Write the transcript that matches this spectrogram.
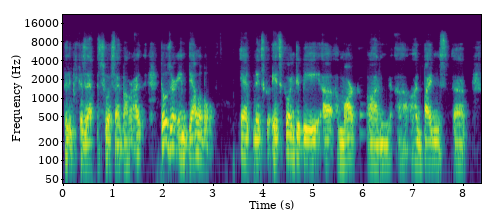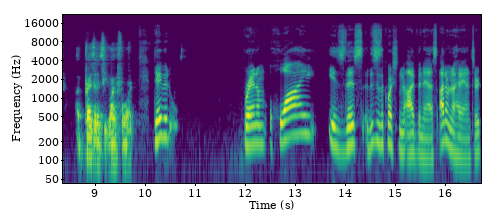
because of that suicide bomber. I, those are indelible and it's it's going to be a, a mark on uh, on Biden's uh, presidency going forward. David Branham, why is this? This is the question I've been asked. I don't know how to answer it.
